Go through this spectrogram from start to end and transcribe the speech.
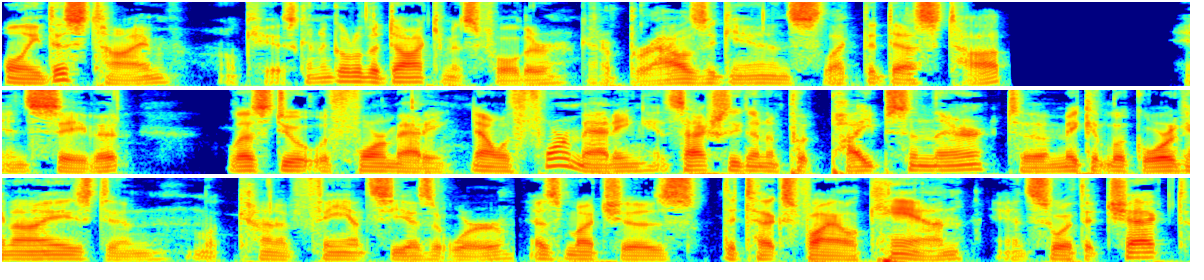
only this time, okay, it's going to go to the documents folder. Got to browse again and select the desktop and save it. Let's do it with formatting. Now with formatting, it's actually going to put pipes in there to make it look organized and look kind of fancy as it were, as much as the text file can. And so with it checked,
